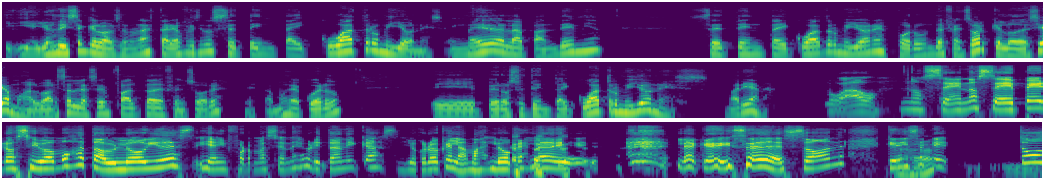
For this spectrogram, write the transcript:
Y, y ellos dicen que el Barcelona estaría ofreciendo 74 millones en medio de la pandemia 74 millones por un defensor, que lo decíamos, al Barça le hacen falta defensores, estamos de acuerdo, eh, pero 74 millones, Mariana. Wow, no sé, no sé, pero si vamos a tabloides y a informaciones británicas, yo creo que la más loca es la, de, la que dice The Sun, que dice que toda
